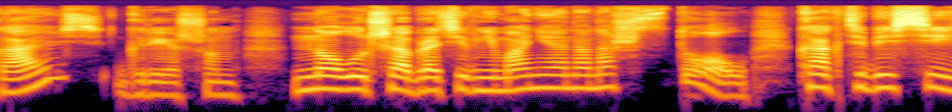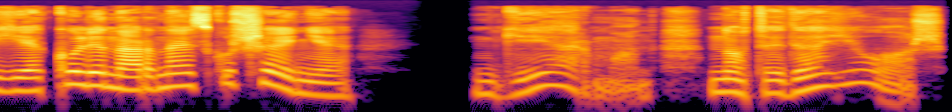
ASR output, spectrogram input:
Каюсь, грешен, но лучше обрати внимание на наш стол. Как тебе сие кулинарное искушение? Герман, но ты даешь,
